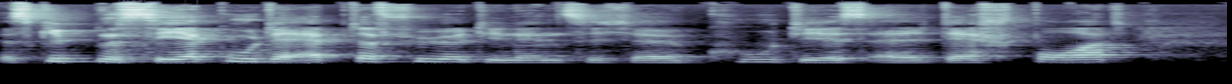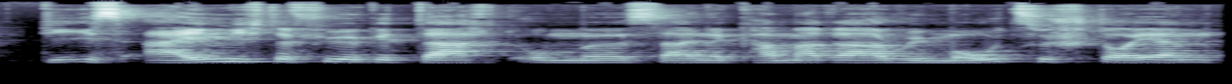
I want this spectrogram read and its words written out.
es gibt eine sehr gute App dafür, die nennt sich äh, QDSL Dashboard. Die ist eigentlich dafür gedacht, um äh, seine Kamera remote zu steuern.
